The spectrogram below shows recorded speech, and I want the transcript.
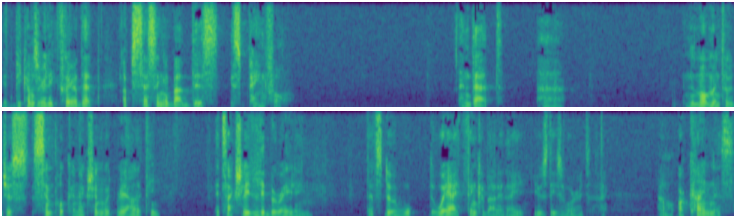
It becomes really clear that obsessing about this is painful and that uh, in the moment of just simple connection with reality, it's actually liberating. That's the w- the way I think about it. I use these words. Like, oh, or kindness.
